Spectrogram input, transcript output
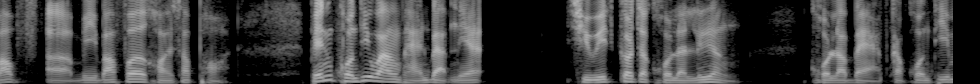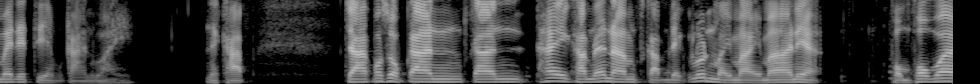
buff มี buffer คอย support เพราะฉะนั้นคนที่วางแผนแบบนี้ชีวิตก็จะคนละเรื่อง คนละแบบกับคนที่ไม่ได้เตรียมการไว้นะครับ จากประสบการณ์การให้คำแนะนำกับเด็กรุ่นใหม่ ๆ มาเนี่ยผมพบว่า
